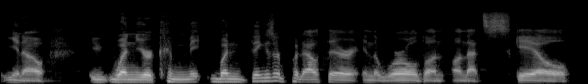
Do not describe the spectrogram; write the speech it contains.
you know when you're commit when things are put out there in the world on on that scale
